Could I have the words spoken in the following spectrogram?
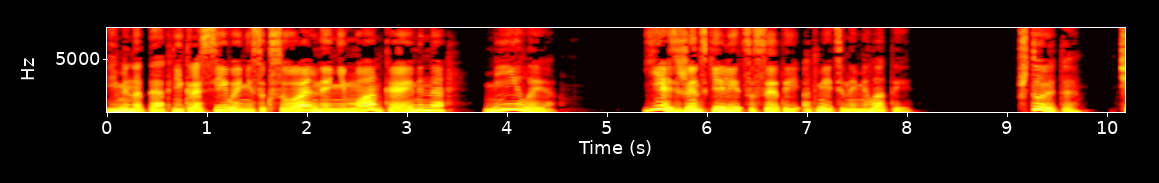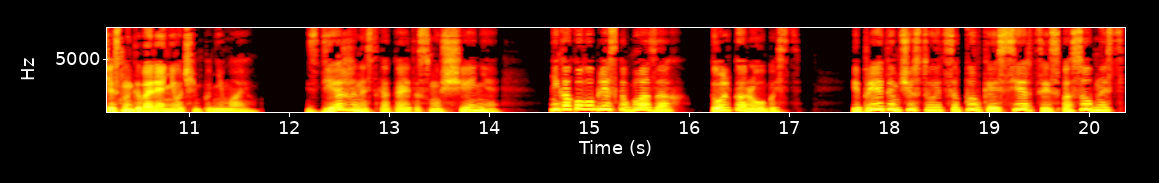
Именно так, не красивая, не сексуальная, не манкая, а именно милая. Есть женские лица с этой отметиной милоты. Что это? Честно говоря, не очень понимаю. Сдержанность какая-то, смущение. Никакого блеска в глазах, только робость. И при этом чувствуется пылкое сердце и способность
